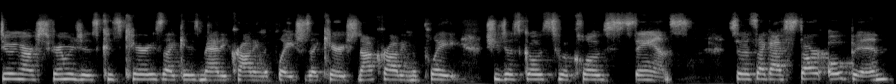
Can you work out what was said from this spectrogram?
doing our scrimmages because Kerri's like, "Is Maddie crowding the plate?" She's like, "Carrie, she's not crowding the plate. She just goes to a closed stance." So it's like I start open,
